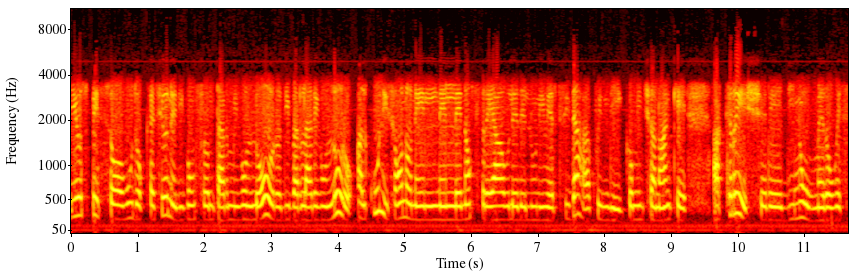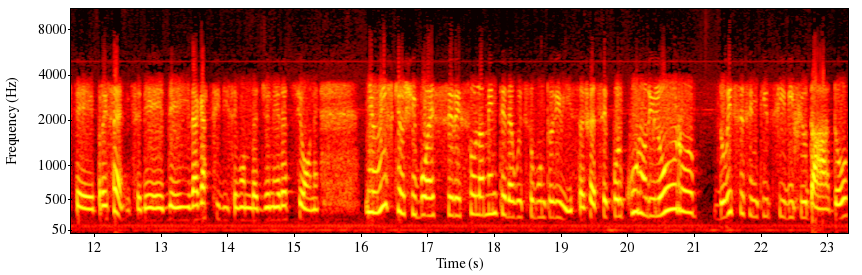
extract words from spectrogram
Io spesso ho avuto occasione di confrontarmi con loro, di parlare con loro, alcuni sono nel, nelle nostre aule dell'università, quindi cominciano anche a crescere di numero queste presenze dei, dei ragazzi di seconda generazione. Il rischio ci può essere solamente da questo punto di vista, cioè se qualcuno di loro dovesse sentirsi rifiutato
